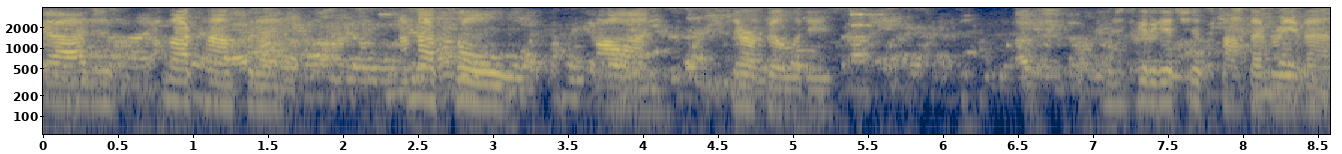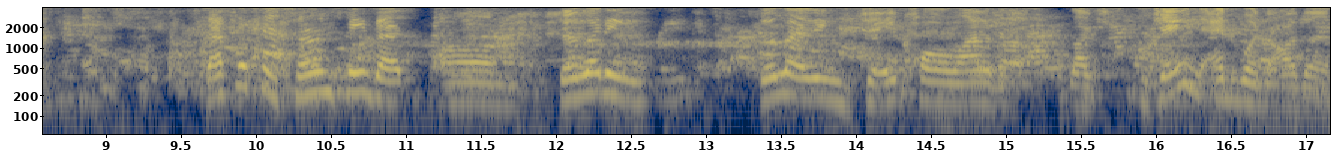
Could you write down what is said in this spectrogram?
Yeah, I just I'm not confident. I'm not sold on their abilities. We're just gonna get shit stomped every event. That's what concerns me that um they're letting they're letting Jay call a lot of the like Jay and Edwin are the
